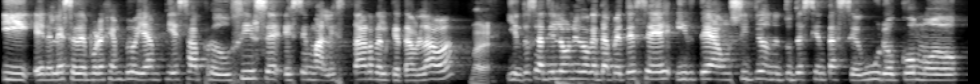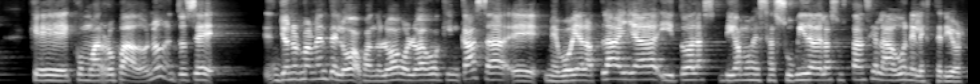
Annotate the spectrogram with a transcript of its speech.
y en el SD, por ejemplo, ya empieza a producirse ese malestar del que te hablaba. Y entonces a ti lo único que te apetece es irte a un sitio donde tú te sientas seguro, cómodo, que, como arropado, ¿no? Entonces, yo normalmente lo, cuando lo hago, lo hago aquí en casa, eh, me voy a la playa y toda las, digamos, esa subida de la sustancia la hago en el exterior.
